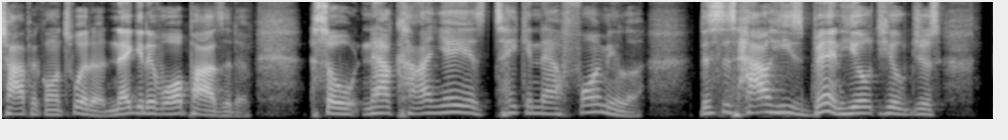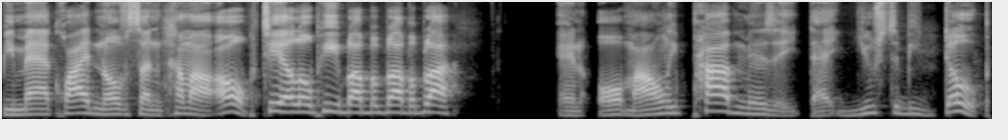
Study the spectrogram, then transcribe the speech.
topic on Twitter, negative or positive. So now Kanye is taking that formula. This is how he's been. He'll he'll just be mad quiet and all of a sudden come out, oh, TLOP, blah, blah, blah, blah, blah. And all my only problem is that used to be dope.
